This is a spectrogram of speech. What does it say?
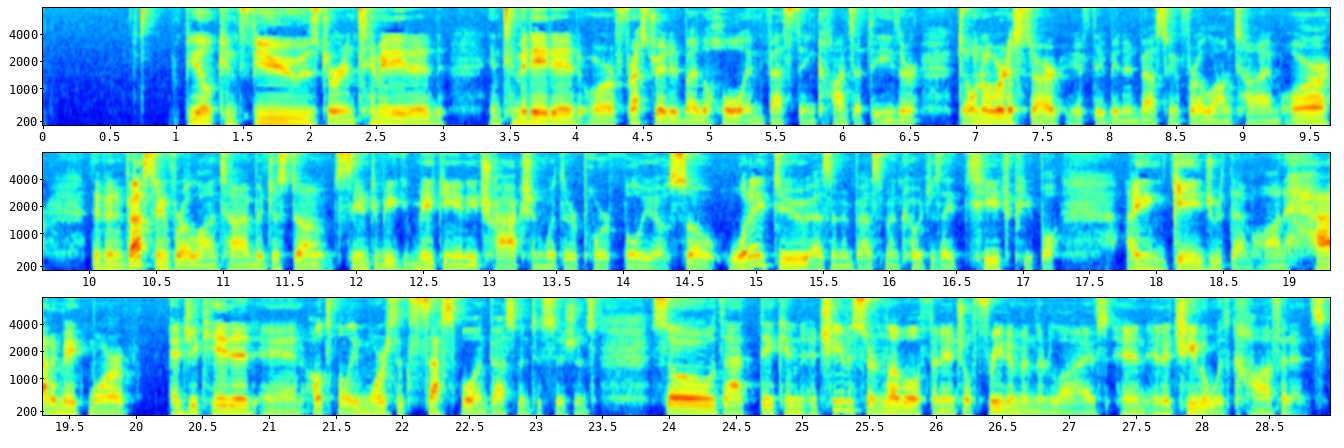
feel confused or intimidated intimidated or frustrated by the whole investing concept. They either don't know where to start if they've been investing for a long time or they've been investing for a long time but just don't seem to be making any traction with their portfolio. So what i do as an investment coach is i teach people i engage with them on how to make more educated and ultimately more successful investment decisions so that they can achieve a certain level of financial freedom in their lives and, and achieve it with confidence.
